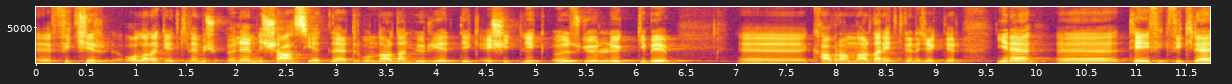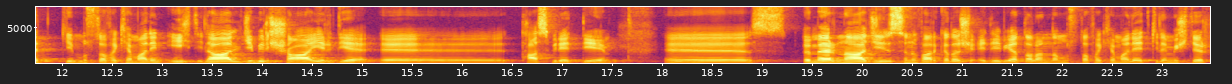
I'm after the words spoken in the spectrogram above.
fikir olarak etkilemiş önemli şahsiyetlerdir. Bunlardan hürriyetlik, eşitlik, özgürlük gibi e, kavramlardan etkilenecektir. Yine e, Tevfik Fikret ki Mustafa Kemal'in ihtilalci bir şair diye e, tasvir ettiği e, Ömer Naci sınıf arkadaşı edebiyat alanında Mustafa Kemal'i etkilemiştir.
